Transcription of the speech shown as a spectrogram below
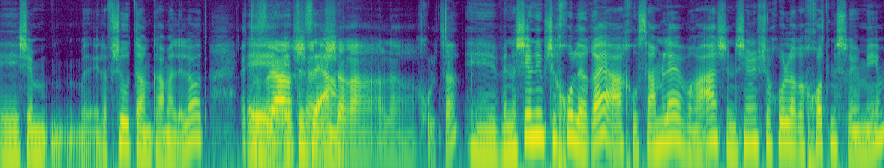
אה, שהם לבשו אותם כמה לילות. את הזיעה. שנשארה על החולצה? ונשים נמשכו לריח, הוא שם לב, ראה שנשים נמשכו לריחות מסוימים,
